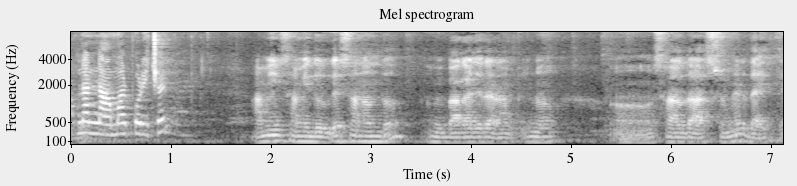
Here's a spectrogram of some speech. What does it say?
আপনার নাম আর পরিচয়? আমি স্বামী দুর্গেশানন্দ আমি বাগাজেরা রামকৃষ্ণ সারদা আশ্রমের দায়িত্বে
